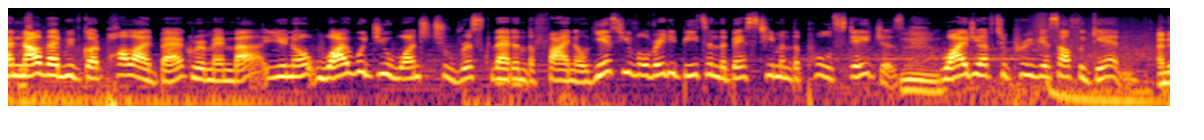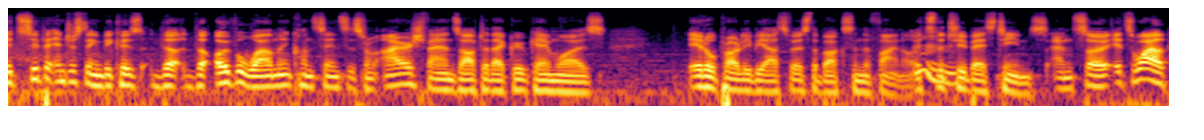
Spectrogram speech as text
And now that we've got Pollard back, remember, you know, why would you want to risk that in the final? Yes, you've already beaten the best team in the pool stages. Mm. Why do you have to prove yourself again? And it's super interesting because the the overwhelming consensus from Irish fans after that group game was it'll probably be us versus the Boks in the final. It's the two best teams. And so it's wild.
